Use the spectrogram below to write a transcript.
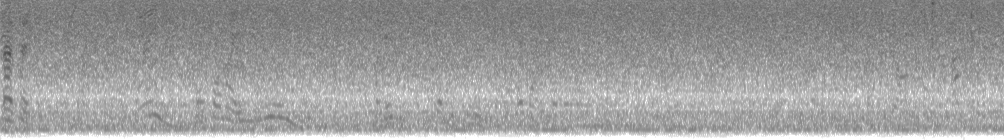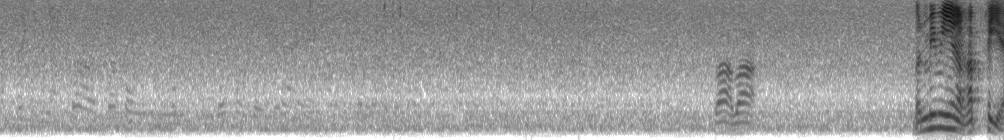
ได้ใช่ ว่าว่ามันไม่มีหรอกครับเสีย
